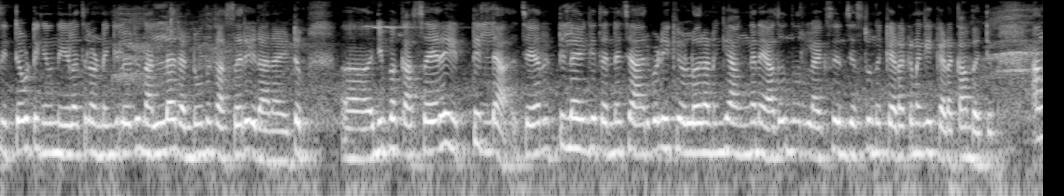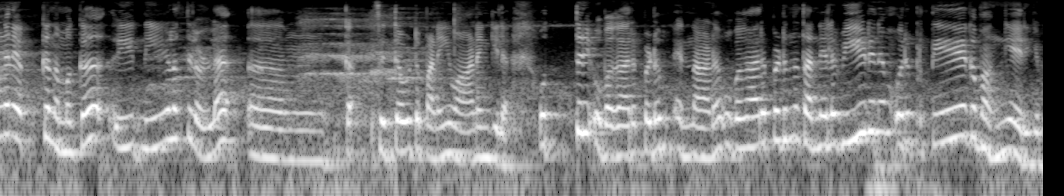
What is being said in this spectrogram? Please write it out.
സിറ്റ് ഔട്ട് ഇങ്ങനെ നീളത്തിലുണ്ടെങ്കിൽ ഒരു നല്ല രണ്ട് മൂന്ന് കസേര ഇടാനായിട്ടും ഇനിയിപ്പോൾ കസേര ഇട്ടില്ല ചെയർ ഇട്ടില്ല എങ്കിൽ തന്നെ ചാരുപടിയൊക്കെ ഉള്ളവരാണെങ്കിൽ അങ്ങനെ അതൊന്ന് റിലാക്സ് ചെയ്യാൻ ജസ്റ്റ് ഒന്ന് കിടക്കണമെങ്കിൽ കിടക്കാൻ പറ്റും. അങ്ങനെയൊക്കെ നമുക്ക് ഈ നീളത്തിലുള്ള സിറ്റ് ഔട്ട് പണിയുവാണെങ്കിൽ ഒത്തിരി ഉപകാരപ്പെടും എന്നാണ് ഉപകാരപ്പെടുന്ന തന്നെയല്ല വീടിനും ഒരു പ്രത്യേക ഭംഗിയായിരിക്കും.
